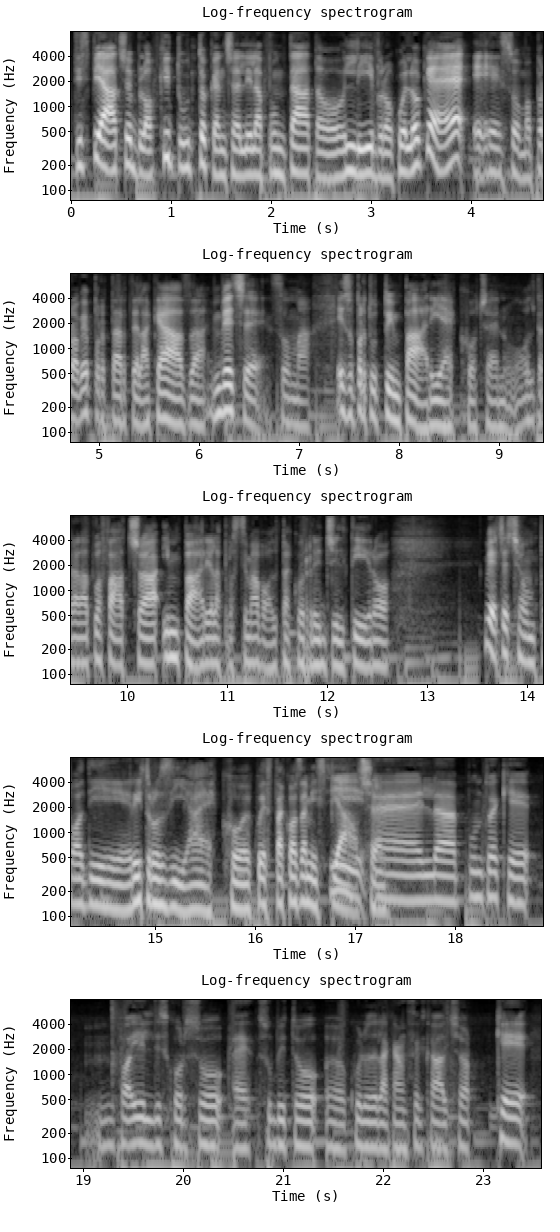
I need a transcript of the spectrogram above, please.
ti spiace, blocchi tutto, cancelli la puntata o il libro, quello che è, e insomma provi a portartela a casa. Invece, insomma, e soprattutto impari, ecco, cioè no, oltre alla tua faccia, impari la prossima volta, correggi il tiro. Invece c'è un po' di ritrosia, ecco, e questa cosa mi spiace. Sì, eh, il punto è che mm, poi il discorso è subito uh, quello della cancel culture, che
